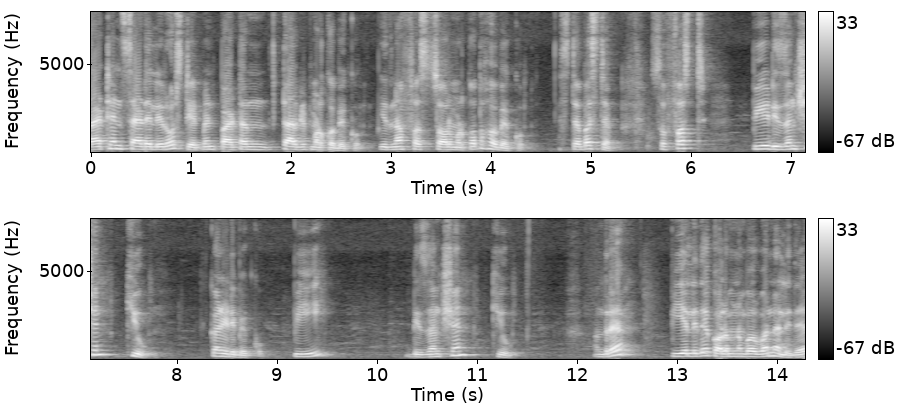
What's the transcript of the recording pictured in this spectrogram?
ರೈಟ್ ಹ್ಯಾಂಡ್ ಸೈಡಲ್ಲಿರೋ ಸ್ಟೇಟ್ಮೆಂಟ್ ಪ್ಯಾಟರ್ನ್ ಟಾರ್ಗೆಟ್ ಮಾಡ್ಕೋಬೇಕು. ಇದನ್ನ ಫಸ್ಟ್ ಸಾಲ್ವ್ ಮಾಡ್ಕೋತಾ ಹೋಗಬೇಕು. Step by step so first P disjunction Q ಕಂಡುಹಿಡಿಬೇಕು. ಪಿ ಡಿಸಂಕ್ಷನ್ ಕ್ಯೂ ಅಂದರೆ ಪಿ ಎಲ್ಲಿದೆ ಕಾಲಮ್ ನಂಬರ್ ಒನ್ನಲ್ಲಿದೆ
